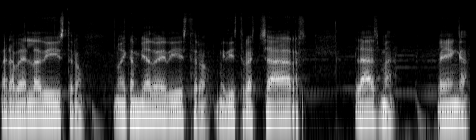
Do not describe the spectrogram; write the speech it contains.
para ver la distro. No he cambiado de distro. Mi distro es Char Plasma. Venga.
